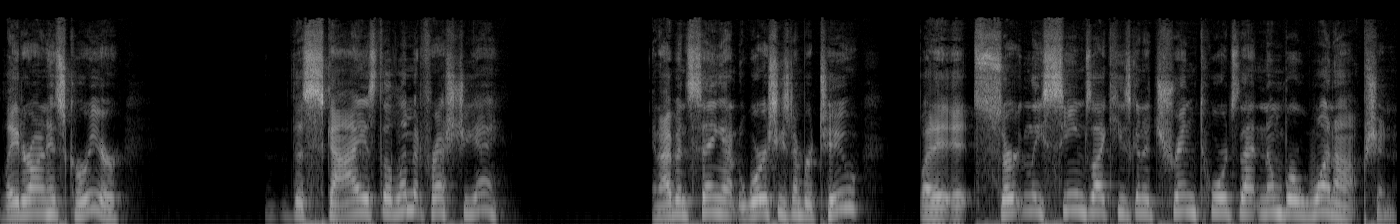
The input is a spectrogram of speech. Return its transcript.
later on in his career, the sky is the limit for SGA. And I've been saying at worst he's number two, but it, it certainly seems like he's going to trend towards that number one option,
